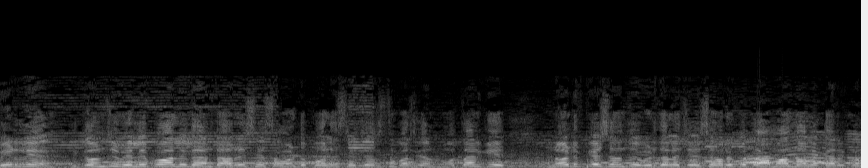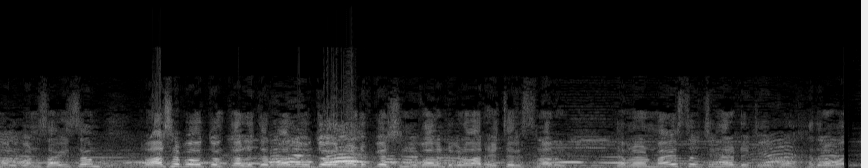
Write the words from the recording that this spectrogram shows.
వీడిని ఇక్కడ నుంచి వెళ్ళిపోవాలి లేదంటే అరెస్ట్ చేస్తామంటూ పోలీసు హెచ్చరిస్తున్న పరిస్థితి మొత్తానికి నోటిఫికేషన్ విడుదల చేసే వరకు తమ ఆందోళన కార్యక్రమాలు కొనసాగిస్తాం. రాష్ట్ర ప్రభుత్వం కళ్ళు తెరవాలి ఉద్యోగ నోటిఫికేషన్ ఇవ్వాలంటూ కూడా వారు హెచ్చరిస్తున్నారు. Camera Mahesh Chinnareddy TV Hyderabad.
